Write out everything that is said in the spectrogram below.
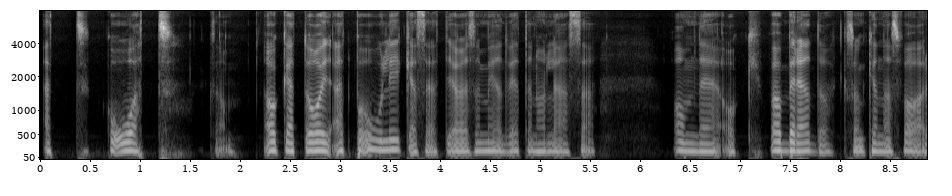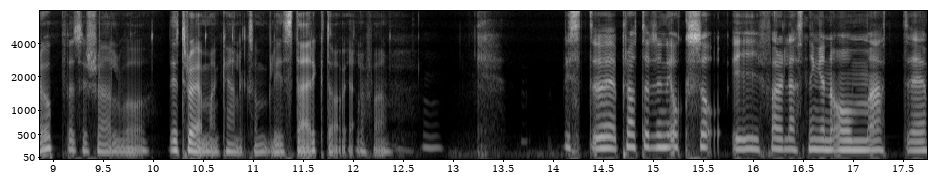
att gå åt. Liksom. Och att, då, att på olika sätt göra sig medveten och läsa om det och vara beredd att liksom kunna svara upp för sig själv. Och det tror jag man kan liksom bli stärkt av i alla fall. Mm. Visst eh, pratade ni också i föreläsningen om att eh,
